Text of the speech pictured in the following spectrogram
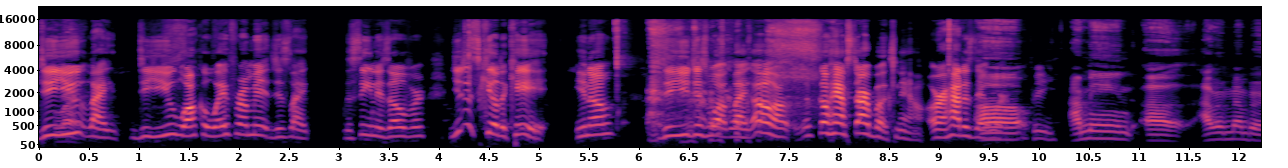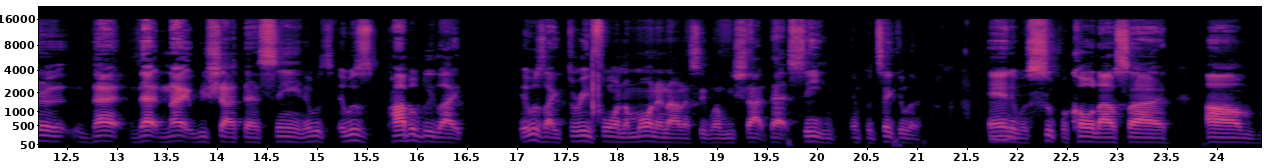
Do you Right. like? Do you walk away from it just like the scene is over? You just killed a kid, you know? Do you just walk like, oh, let's go have Starbucks now, or how does that Uh, work for you? I mean, uh, I remember that that night we shot that scene. It was it was probably like it was like three, four in the morning, honestly, when we shot that scene in particular. And it was super cold outside. Um,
